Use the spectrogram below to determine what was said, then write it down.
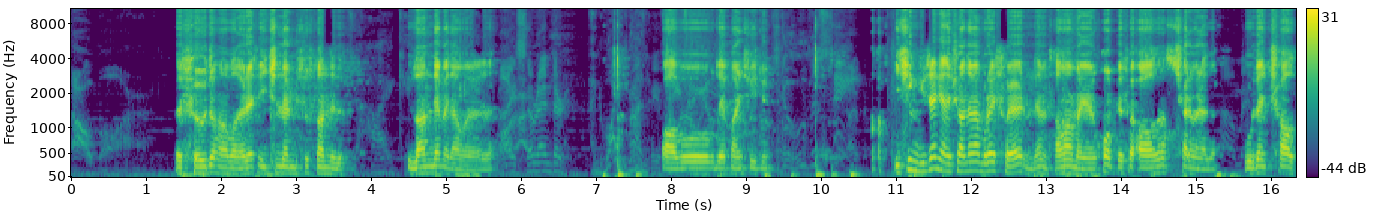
Thalmor. Ve sövdü ha bana. Resmen içinden bir sus lan dedi. Lan demedi ama öyle. I surrender. and Whiterun Abo bu da hep aynı şey diyor. İşin güzel yani şu anda ben burayı soyarım değil mi? Tamamen yani komple soy ağzına sıçarım herhalde. Buradan çal.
